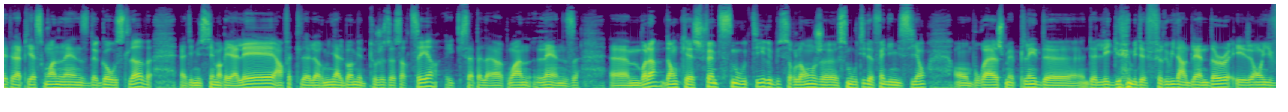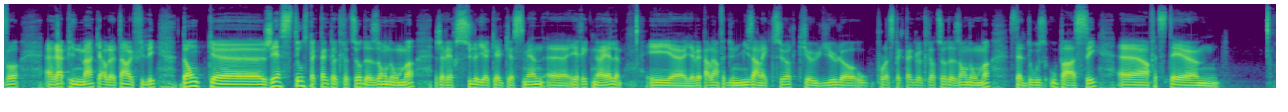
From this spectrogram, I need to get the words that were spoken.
C'était la pièce One Lens de Ghost Love euh, des musiciens montréalais. En fait, le- leur mini-album vient tout juste de sortir et qui s'appelle d'ailleurs One Lens. Euh, voilà, donc je fais un petit smoothie, rubis sur longe, euh, smoothie de fin d'émission. On boit, je mets plein de, légumes et de fruits dans le blender et on y va rapidement car le temps a filé. Donc, j'ai assisté au spectacle de clôture de Zone Oma. J'avais reçu il y a quelques semaines Éric Noël et il avait parlé en fait d'une mise en lecture qui a eu lieu là, pour le spectacle de clôture de Zone C'était le 12 août passé. Euh, en fait, c'était... euh,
